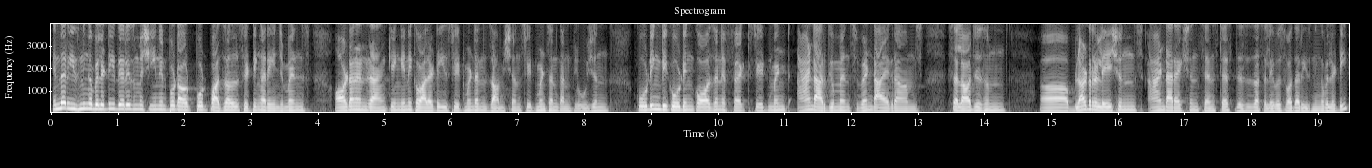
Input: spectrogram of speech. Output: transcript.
In the reasoning ability, there is machine input, output, puzzle, sitting arrangements, order and ranking, inequality, statement and assumption, statements and conclusion, coding, decoding, cause and effect, statement and arguments, Venn diagrams, syllogism, uh, blood relations and direction sense test. This is the syllabus for the reasoning ability.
